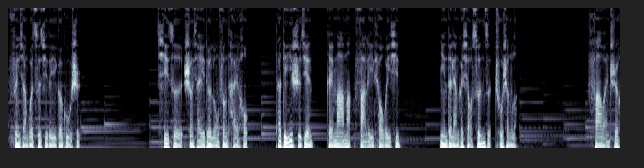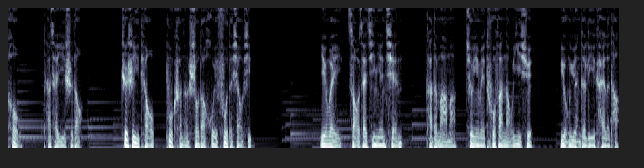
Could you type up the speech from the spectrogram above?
分享过自己的一个故事。妻子生下一对龙凤胎后，他第一时间给妈妈发了一条微信：“您的两个小孙子出生了。”发完之后，他才意识到，这是一条不可能收到回复的消息，因为早在几年前，他的妈妈就因为突发脑溢血，永远的离开了他。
